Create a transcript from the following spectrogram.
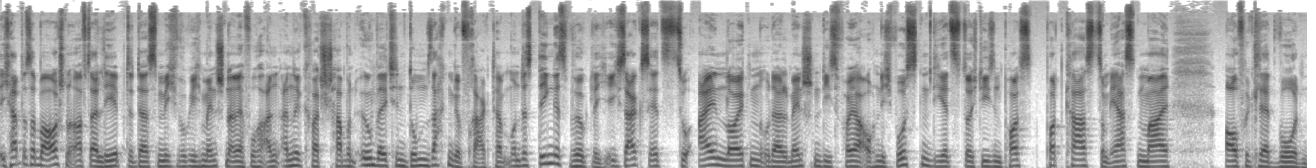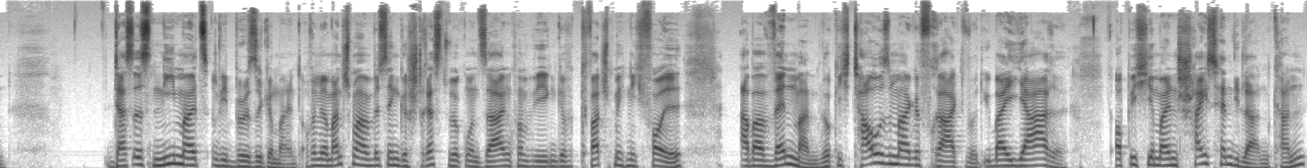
ich habe das aber auch schon oft erlebt, dass mich wirklich Menschen einfach an, angequatscht haben und irgendwelchen dummen Sachen gefragt haben. Und das Ding ist wirklich, ich sage es jetzt zu allen Leuten oder Menschen, die es vorher auch nicht wussten, die jetzt durch diesen Post Podcast zum ersten Mal aufgeklärt wurden das ist niemals irgendwie böse gemeint. Auch wenn wir manchmal ein bisschen gestresst wirken und sagen, von wegen, quatsch mich nicht voll. Aber wenn man wirklich tausendmal gefragt wird, über Jahre, ob ich hier mein scheiß Handy laden kann,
